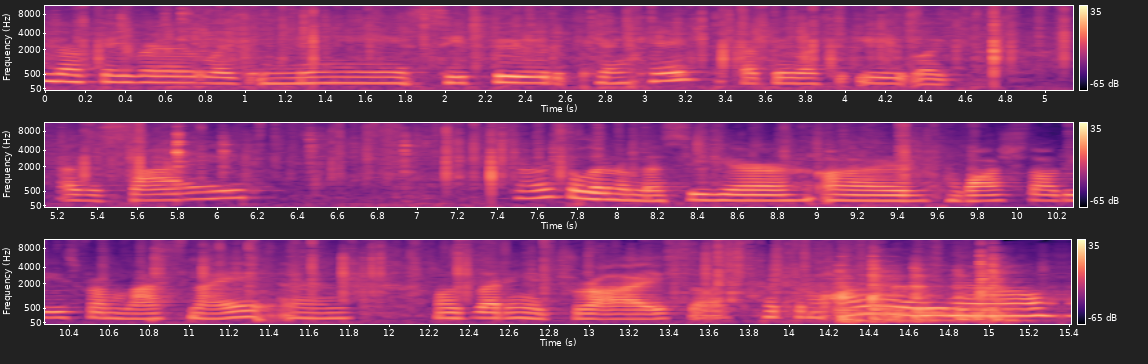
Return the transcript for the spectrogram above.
making their favorite like mini seafood pancake that they like to eat like as a side. Sorry it's a little messy here. I washed all these from last night and I was letting it dry so I put them all away now.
